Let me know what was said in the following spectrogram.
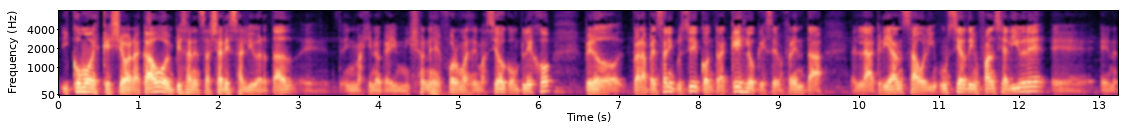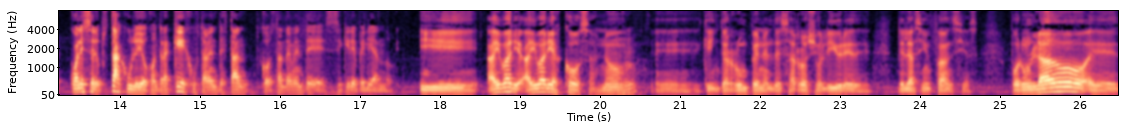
¿Y cómo es que llevan a cabo? ¿Empiezan a ensayar esa libertad? Eh, imagino que hay millones de formas, demasiado complejo, pero para pensar inclusive contra qué es lo que se enfrenta la crianza o una cierta infancia libre, eh, en, ¿cuál es el obstáculo? Digo, ¿Contra qué justamente están constantemente, si se quiere, peleando? Y hay varias, hay varias cosas ¿no? Eh, que interrumpen el desarrollo libre de, las infancias. Por un lado, eh,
